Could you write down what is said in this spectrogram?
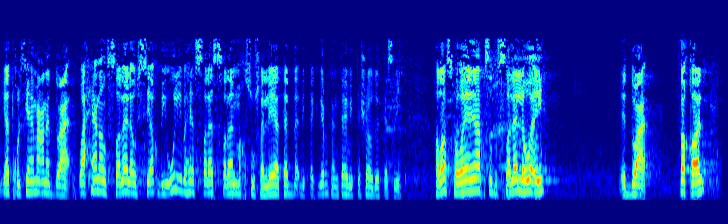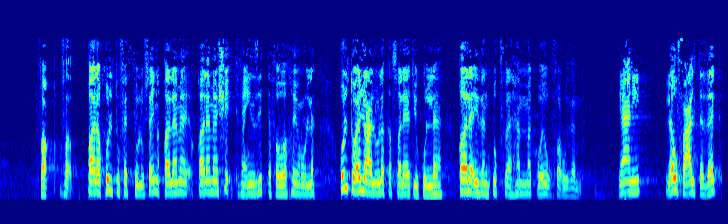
يدخل فيها معنى الدعاء. وأحيانا الصلاة لو السياق بيقول يبقى هي الصلاة الصلاة المخصوصة اللي هي تبدأ بالتكبير وتنتهي بالتشهد والتسليم. خلاص فهو هنا يقصد الصلاة اللي هو إيه؟ الدعاء. فقال فقال قلت فالثلثين قال ما قال ما شئت فإن زدت فهو خير لك. قلت أجعل لك صلاتي كلها. قال اذا تكفى همك ويغفر ذنبك. يعني لو فعلت ذاك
